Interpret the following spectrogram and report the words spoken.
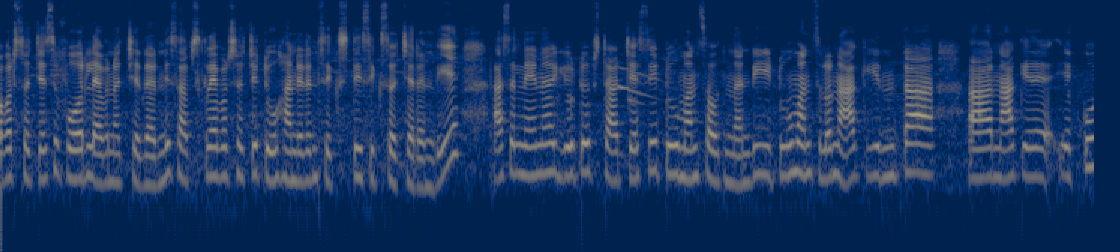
అవర్స్ వచ్చేసి ఫోర్ లెవెన్ వచ్చేదండి. సబ్స్క్రైబర్స్ వచ్చి two hundred and sixty six వచ్చారండి. అసలు నేను యూట్యూబ్ స్టార్ట్ చేసి టూ మంత్స్ అవుతుందండి. ఈ టూ మంత్స్లో నాకు ఇంత నాకు ఎక్కువ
